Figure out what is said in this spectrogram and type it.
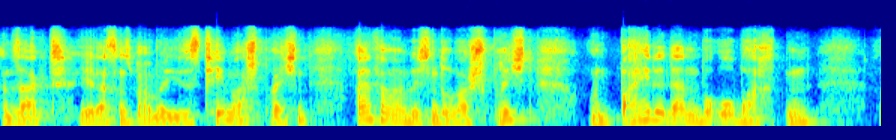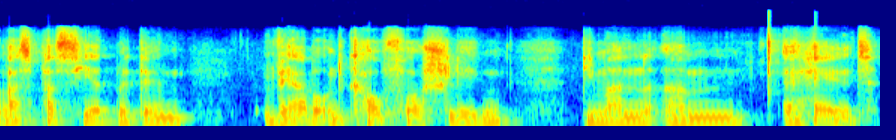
dann sagt, hier lass uns mal über dieses Thema sprechen, einfach mal ein bisschen drüber spricht und beide dann beobachten, was passiert mit den Werbe- und Kaufvorschlägen, die man ähm, erhält.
